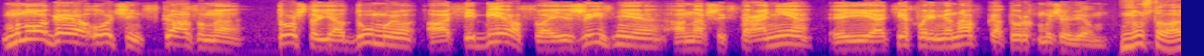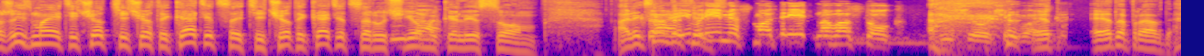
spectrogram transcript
многое очень сказано то, что я думаю о себе, о своей жизни, о нашей стране и о тех временах, в которых мы живем. Ну что, а жизнь моя течет, течет и катится, течет и катится ручьем да. и колесом. Александр да, и Феликс... время смотреть на восток. Еще очень важно. это, это правда.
